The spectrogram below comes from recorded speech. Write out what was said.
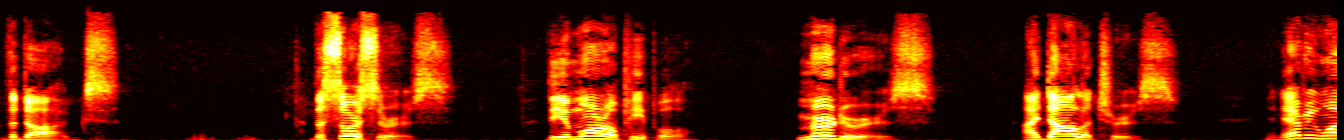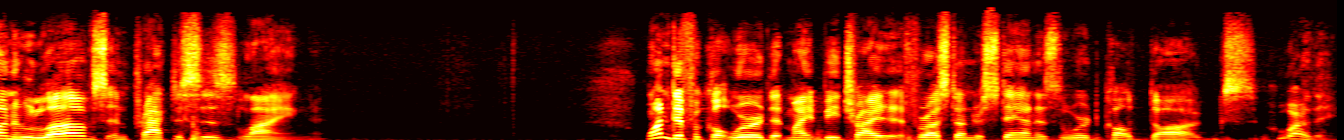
the dogs, the sorcerers, the immoral people, murderers, idolaters, and everyone who loves and practices lying. One difficult word that might be tried for us to understand is the word called dogs. Who are they?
